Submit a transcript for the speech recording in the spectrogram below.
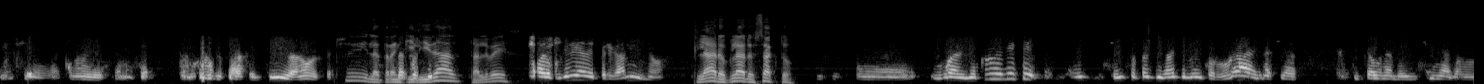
irse a Cruz del Eje, no sé, a lo mejor que fue afectiva, ¿no? O sea, Sí, la tranquilidad, tal vez. claro, porque era de pergamino, Claro, claro, exacto. eh, bueno, en Cruz del Eje se hizo prácticamente médico rural, hacía, practicaba una medicina con,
